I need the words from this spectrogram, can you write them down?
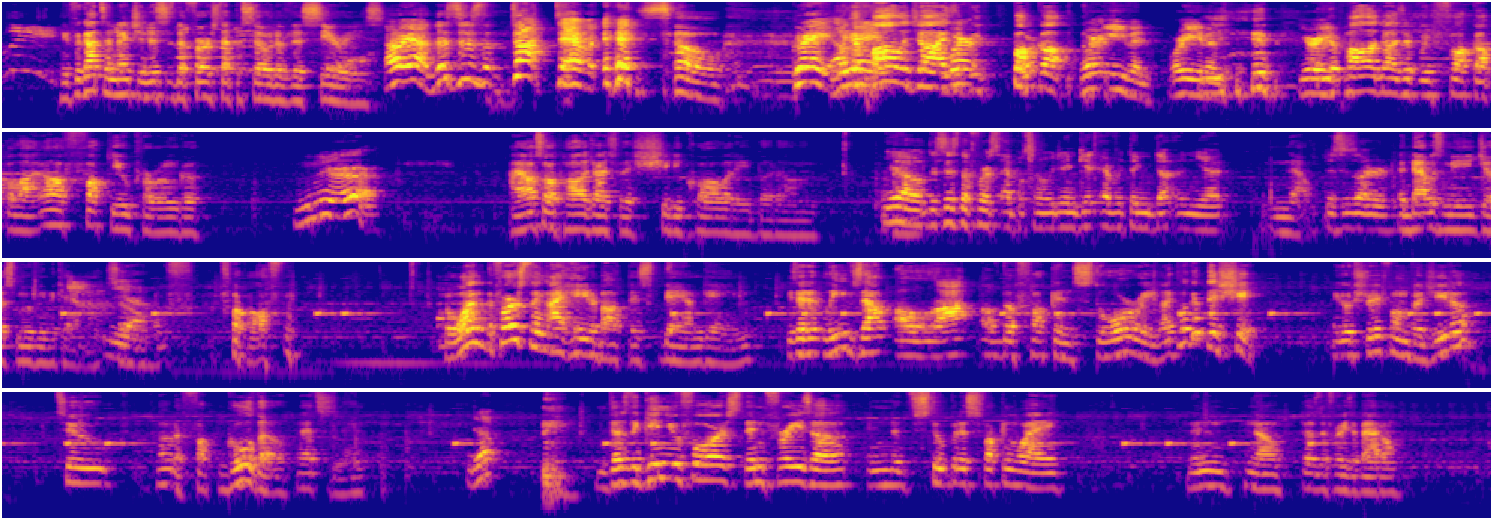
please! You forgot to mention this is the first episode of this series. oh yeah, this is. God damn it! So, Great. we Okay. apologize We're- if we fuck up. We're even. We're even. You're we even. apologize if we fuck up a lot. Oh, fuck you, Perunga. Yeah. I also apologize for the shitty quality, but, um, You uh-huh. know, this is the first episode. We didn't get everything done yet. no. This is our. And that was me just moving the camera. So, Yeah. fuck off. The one, the first thing I hate about this damn game is that it leaves out a lot of the fucking story. Like, look at this shit. It goes straight from Vegeta to, oh, the fuck, Guldo. That's his name. Yep. Does the Ginyu Force, then Frieza in the stupidest fucking way. Then, you know, does the Frieza battle.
